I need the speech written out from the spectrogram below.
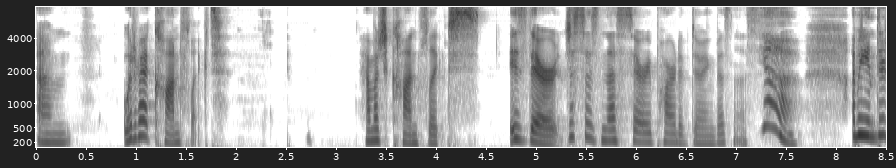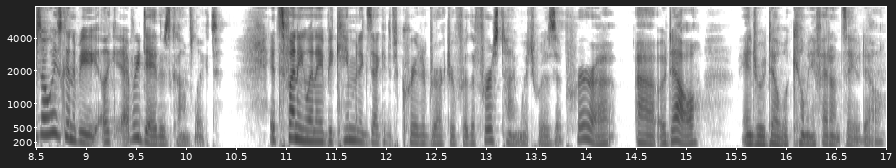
Um, what about conflict? How much conflict is there just as necessary part of doing business? Yeah. I mean, there's always going to be, like, every day there's conflict. It's funny, when I became an executive creative director for the first time, which was at Pereira, uh, O'Dell, Andrew O'Dell will kill me if I don't say O'Dell.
